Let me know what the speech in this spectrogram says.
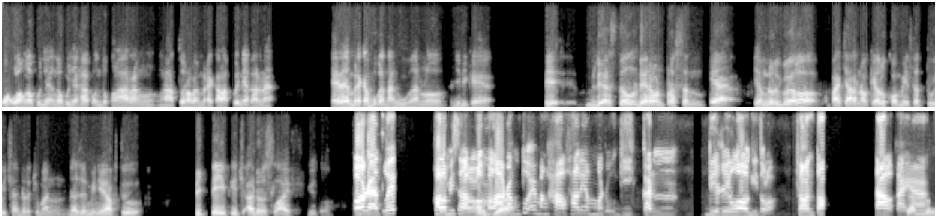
lo lo nggak punya nggak punya hak untuk ngelarang ngatur apa yang mereka lakuin ya karena kayaknya mereka bukan tanggungan lo. Jadi kayak they- they're still their own person. Ya ya menurut gue lo pacaran oke lo committed to each other. Cuman doesn't mean you have to dictate each other's life gitu. Or at least kalau misal lo Menurut melarang tuh emang hal-hal yang merugikan diri lo gitu loh. Contoh misal ya kayak gue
